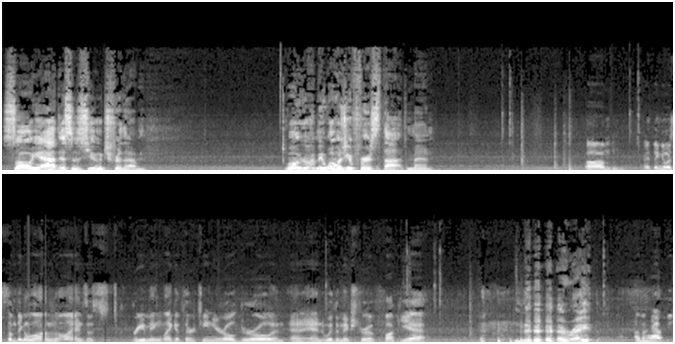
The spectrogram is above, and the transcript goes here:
So yeah, this is huge for them. Well, I mean, what was your first thought, man? Um, I think it was something along the lines of screaming like a 13 year old girl and, and, and with a mixture of fuck yeah. right? I'm happy.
